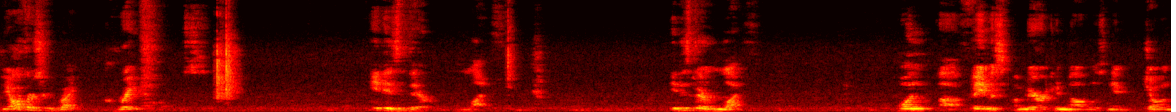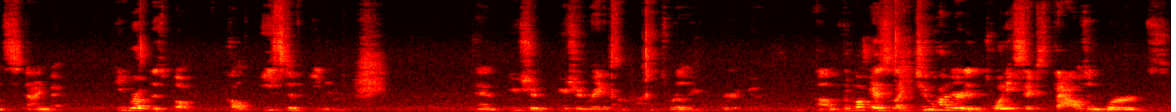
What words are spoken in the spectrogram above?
The authors who write great books, it is their life. It is their life. one uh, famous American novelist named John Steinbeck. He wrote this book called East of Eden, and you should you should read it sometime. It's really very good. Um, the book is like 226,000 words.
